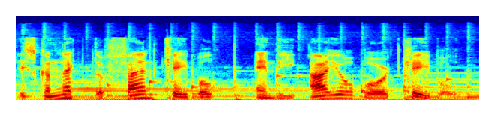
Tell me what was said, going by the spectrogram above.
Disconnect the fan cable and the I.O. board cable.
